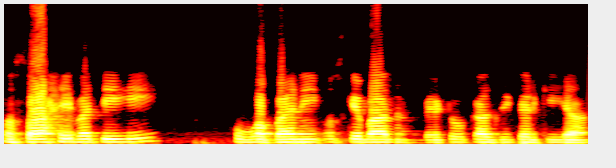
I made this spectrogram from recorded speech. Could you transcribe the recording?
وصاحبتی ہی وہ بنی، اس کے بعد بیٹوں کا ذکر کیا۔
